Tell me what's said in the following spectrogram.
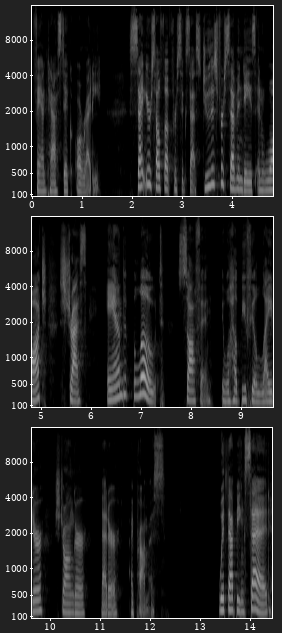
fantastic already. Set yourself up for success. Do this for seven days and watch stress and bloat soften. It will help you feel lighter, stronger, better. I promise. With that being said,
